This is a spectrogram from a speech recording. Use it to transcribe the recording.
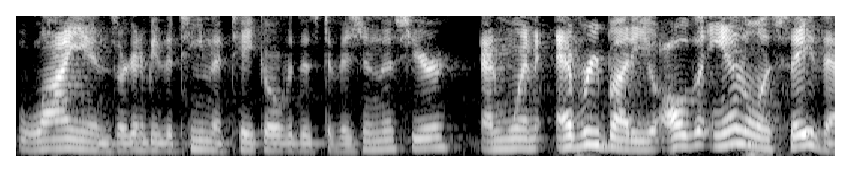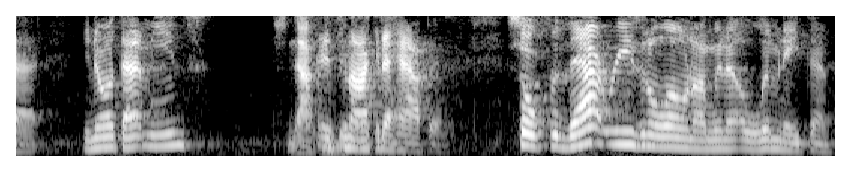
Lions are going to be the team that take over this division this year. And when everybody, all the analysts say that, you know what that means? it's not. Gonna It's not going to happen. So for that reason alone, I'm going to eliminate them.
